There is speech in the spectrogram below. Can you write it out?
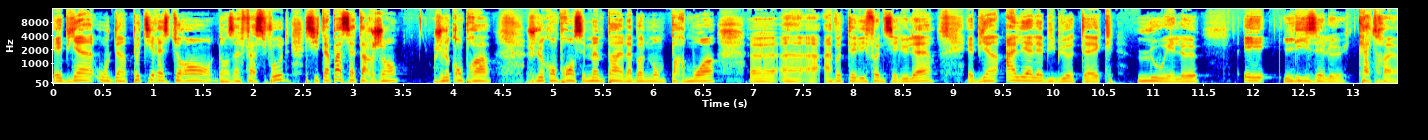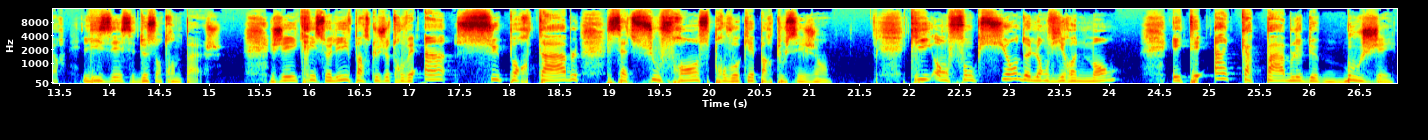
eh bien, ou d'un petit restaurant dans un fast-food, si t'as pas cet argent, je le comprends, je le comprends, c'est même pas un abonnement par mois euh, à, votre téléphone cellulaire. Eh bien, allez à la bibliothèque, louez-le et lisez-le. 4 heures. Lisez ces 230 pages. J'ai écrit ce livre parce que je trouvais insupportable cette souffrance provoquée par tous ces gens qui, en fonction de l'environnement, étaient incapables de bouger.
